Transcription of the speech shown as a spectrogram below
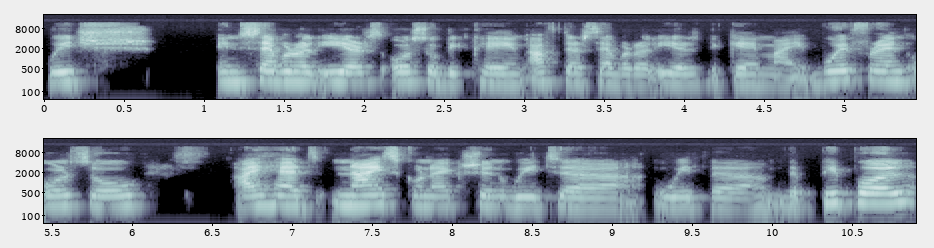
which in several years also became, after several years, became my boyfriend. Also, I had nice connection with uh, with uh, the people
